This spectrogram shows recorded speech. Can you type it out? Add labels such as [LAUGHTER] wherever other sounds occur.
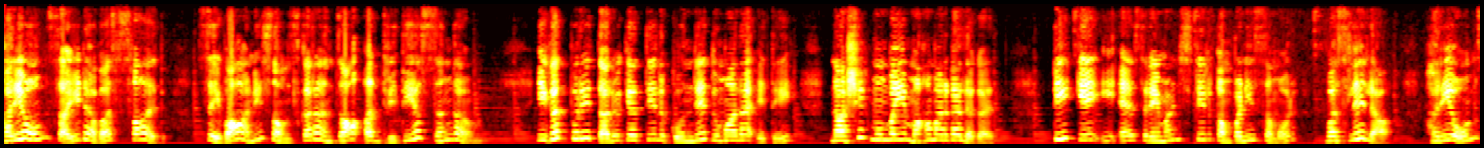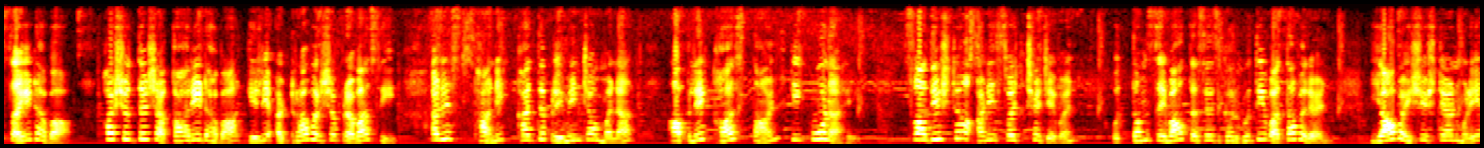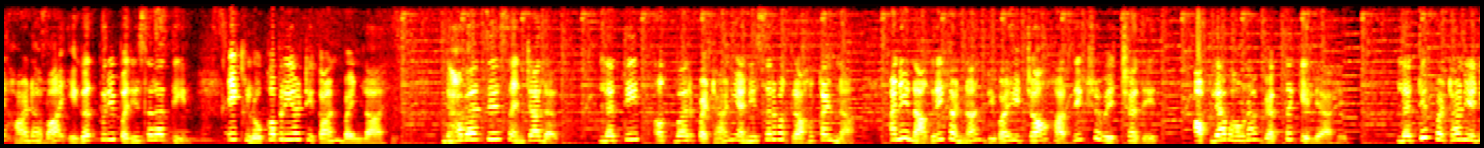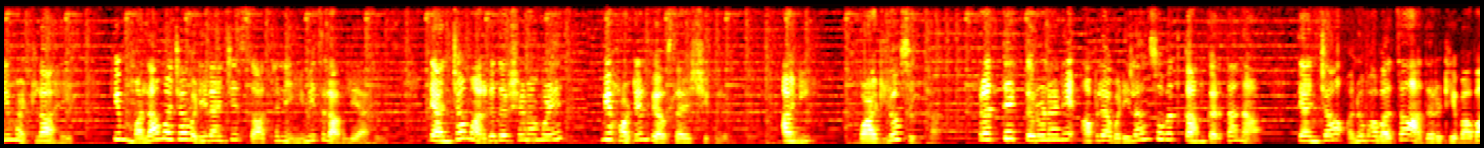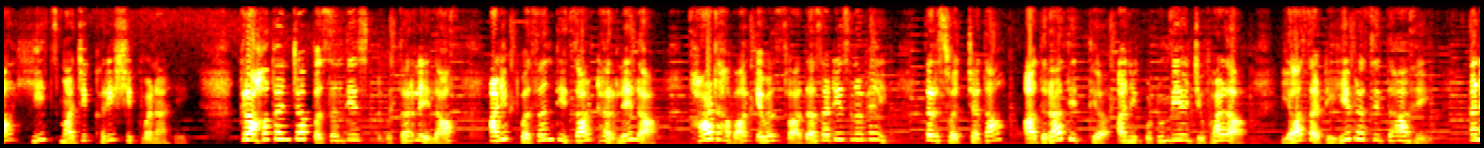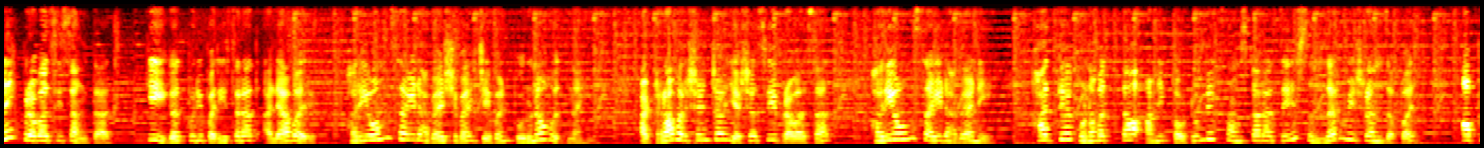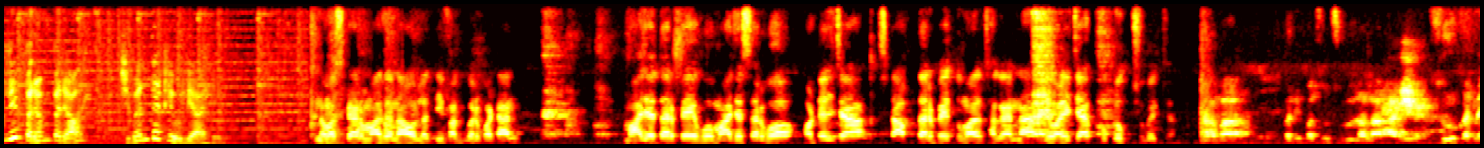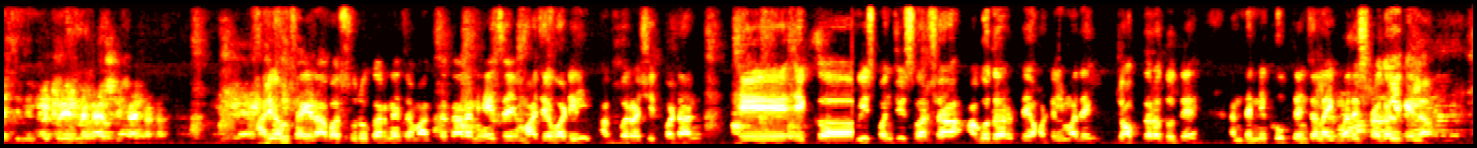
हरिओम साई ढाबा स्वाद सेवा आणि संस्कारांचा अद्वितीय संगम. इगतपुरी तालुक्यातील गोंदे दुमाला येथे Nashik Mumbai महामार्गालगत T K E S Raymond steel company समोर वसलेला हरिओम साई ढाबा हा शुद्ध शाकाहारी ढाबा गेली अठरा वर्ष प्रवासी आणि स्थानिक खाद्यप्रेमींच्या मनात आपले खास स्थान टिकवून आहे. स्वादिष्ट आणि स्वच्छ जेवण उत्तम सेवा तसेच घरगुती वातावरण या वैशिष्ट्यांमुळे हा ढाबा इगतपुरी परिसरातील एक लोकप्रिय ठिकाण बनला आहे. ढाब्याचे संचालक लतीफ अकबर पठाण यांनी सर्व ग्राहकांना आणि नागरिकांना दिवाळीच्या हार्दिक शुभेच्छा देत आपल्या भावना व्यक्त केल्या आहेत. लतीफ पठाण यांनी म्हटलं आहे की मला माझ्या वडिलांची साथ नेहमीच लाभली आहे. त्यांच्या मार्गदर्शनामुळे मी हॉटेल व्यवसायात शिकलो आणि वाढलो सुद्धा. प्रत्येक तरुणाने आपल्या वडिलांसोबत काम करताना त्यांच्या अनुभवाचा आदर ठेवावा हीच माझी खरी शिकवण आहे. ग्राहकांच्या पसंतीस उतरलेला आणि पसंतीचा ठरलेला हा ढाबा केवळ स्वादासाठीच नव्हे तर स्वच्छता आदरातिथ्य आणि कुटुंबीय जिव्हाळा यासाठीही प्रसिद्ध आहे. अनेक प्रवासी सांगतात की इगतपुरी परिसरात आल्यावर हरिओम साई ढाब्याशिवाय जेवण पूर्ण होत नाही. अठरा वर्षांच्या यशस्वी प्रवासात हरिओम साई ढाब्याने खाद्य गुणवत्ता आणि कौटुंबिक संस्काराचे सुंदर मिश्रण जपत आपली परंपरा जिवंत ठेवली आहे. नमस्कार माझं नाव लतीफ अकबर पठाण. माझ्यातर्फे व माझ्या सर्व हॉटेलच्या स्टाफतर्फे तुम्हाला सगळ्यांना दिवाळीच्या खूप खूप शुभेच्छा कधीपासून सुरू झाला आणि सुरू करण्याची नेमकी प्रेरणा काय होती? काय सांगा हरिओम साई डाबा सुरू करण्याच्या मागचं कारण हेच आहे. माझे वडील अकबर रशीद पठाण हे एक वीस पंचवीस वर्षा अगोदर ते हॉटेलमध्ये जॉब करत होते आणि त्यांनी खूप त्यांच्या लाईफमध्ये स्ट्रगल केलं.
